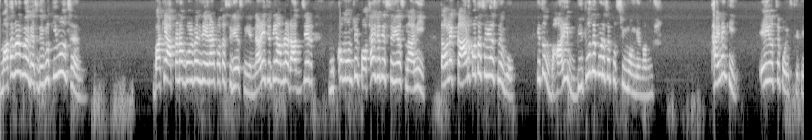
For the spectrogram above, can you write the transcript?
মাথা খারাপ হয়ে গেছে তো, এগুলো কি বলছেন? বাকি আপনারা বলবেন যে এনার কথা সিরিয়াস নিয়ে না আরে, যদি আমরা রাজ্যের মুখ্যমন্ত্রীর কথাই যদি সিরিয়াস না নিই তাহলে কার কথা সিরিয়াস নেব? কিন্তু ভারী বিপদে পড়েছে পশ্চিমবঙ্গের মানুষ। তাই নাকি? এই হচ্ছে পরিস্থিতি।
